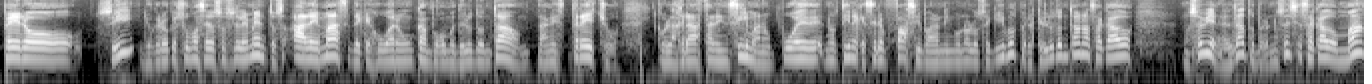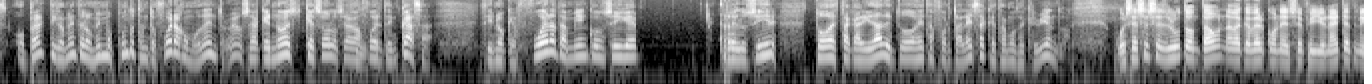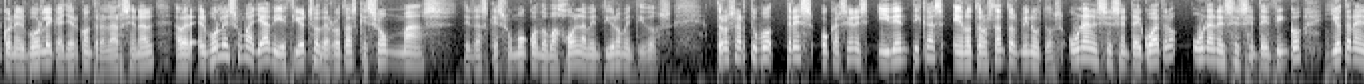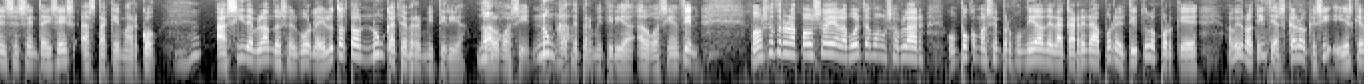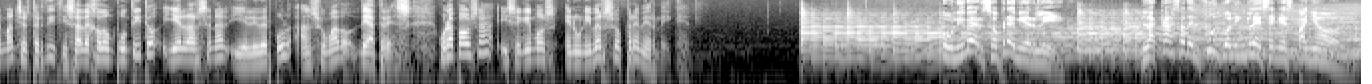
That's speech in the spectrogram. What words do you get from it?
Pero sí, yo creo que suma esos elementos, además de que jugar en un campo como el de Luton Town, tan estrecho, con las gradas tan encima, no puede, no tiene que ser fácil para ninguno de los equipos, pero es que el Luton Town ha sacado, no sé bien el dato, pero no sé si ha sacado más o prácticamente los mismos puntos tanto fuera como dentro. ¿eh? O sea que no es que solo se haga fuerte en casa, sino que fuera también consigue relucir toda esta calidad y todas estas fortalezas que estamos describiendo. Pues ese es el Luton Town, nada que ver con el Sheffield United ni con el Burley que ayer contra el Arsenal. A ver, el Burley suma ya 18 derrotas que son más de las que sumó cuando bajó en la 21-22. Trossard tuvo tres ocasiones idénticas en otros tantos minutos, una en el 64, una en el 65 y otra en el 66 hasta que marcó. Así de blando es el Burley. El Luton Town nunca te permitiría algo así, nunca te permitiría algo así. En fin, vamos a hacer una pausa y a la vuelta vamos a hablar un poco más en profundidad de la carrera por el título porque ha habido noticias, claro que sí, y es que el Manchester City se ha dejado un puntito y el Arsenal y el Liverpool han sumado de a tres. Una pausa y seguimos en Universo Premier League. Universo Premier League, la casa del fútbol inglés en español.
